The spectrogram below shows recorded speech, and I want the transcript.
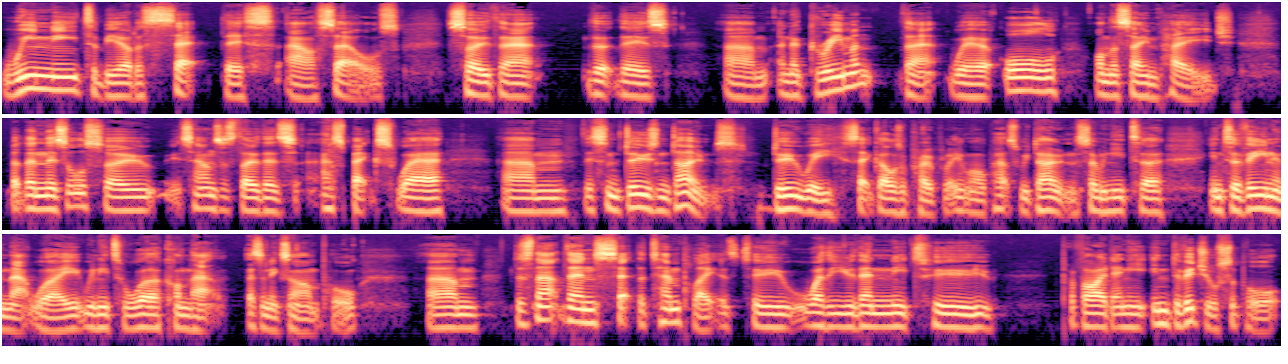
we need to be able to set this ourselves so that that there's um, an agreement that we're all on the same page. But then there's also it sounds as though there's aspects where um, there's some do's and don'ts. Do we set goals appropriately? Well, perhaps we don't. And so we need to intervene in that way. We need to work on that as an example. Um, does that then set the template as to whether you then need to provide any individual support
